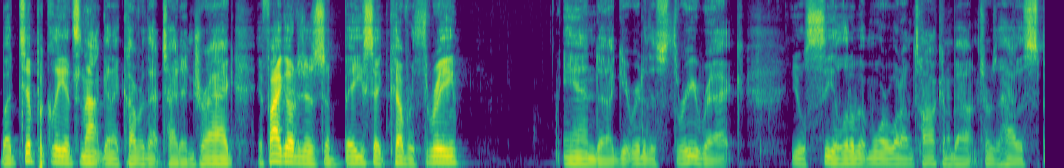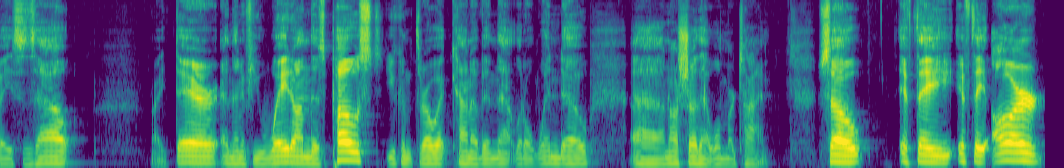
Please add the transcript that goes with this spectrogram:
but typically it's not going to cover that tight end drag. If I go to just a basic cover three and uh, get rid of this three rec, you'll see a little bit more what I'm talking about in terms of how this spaces out right there. And then if you wait on this post, you can throw it kind of in that little window. Uh, and I'll show that one more time. So if they if they are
